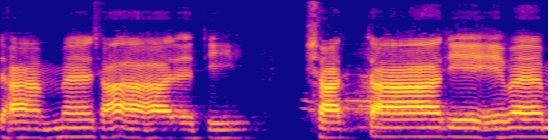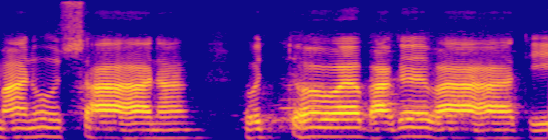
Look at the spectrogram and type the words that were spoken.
ධම්ම සාරති. සත්තා දේව මනුස්සානං බුද්ධෝ භගවාති.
